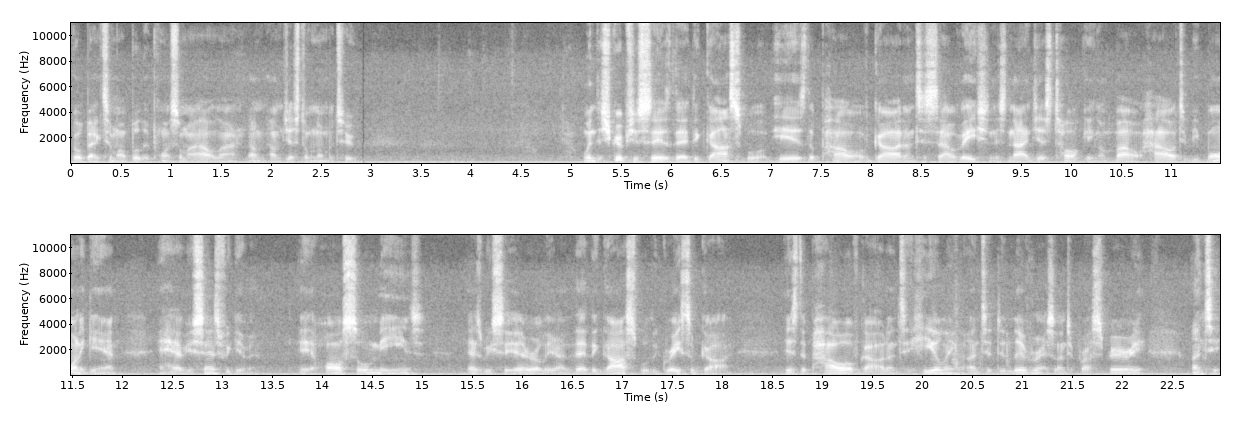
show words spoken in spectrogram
go back to my bullet points on my outline. I'm, I'm just on number two. When the scripture says that the gospel is the power of God unto salvation, it's not just talking about how to be born again and have your sins forgiven. It also means, as we said earlier, that the gospel, the grace of God, is the power of God unto healing, unto deliverance, unto prosperity, unto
